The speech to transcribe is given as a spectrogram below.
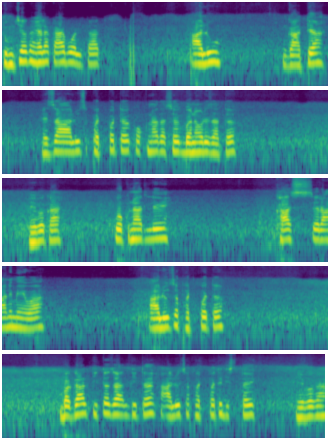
तुमच्या ह्याला काय बोलतात? आलू गात्या ह्याचं आलूचं फतफत कोकणात असं बनवलं जातं. हे बघा कोकणातले खास रानमेवा आलूचं फतफत बघाल तिथं जाल तिथं आलूचं फतफत दिसतंय. हे बघा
